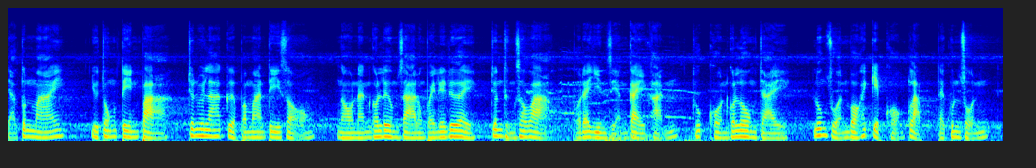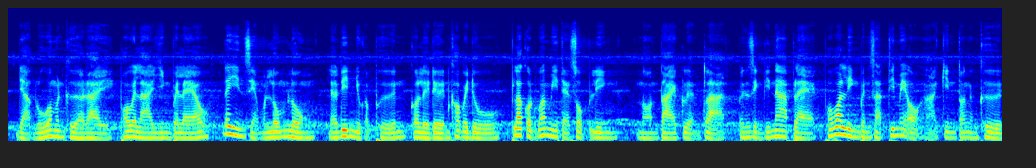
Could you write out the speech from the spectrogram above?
จากต้นไม้ อยู่ตรงตีนป่า จนเวลาเกือบประมาณตีสองเงานั้นก็เริ่มซาลงไปเรื่อยๆ จนถึงสว่าง พอได้ยินเสียงไก่ขัน ทุกคนก็โล่งใจ ลุงสวนบอกให้เก็บของกลับ แต่คุณสนอยากรู้ว่ามันคืออะไร เพราะเวลายิงไปแล้ว ได้ยินเสียงมันล้มลง แล้วดิ้นอยู่กับพื้นก็เลยเดินเข้าไปดู ปรากฏว่ามีแต่ศพลิง นอนตายเกลื่อนกลาด เป็นสิ่งที่น่าแปลก เพราะว่าลิงเป็นสัตว์ที่ไม่ออกหากินตอนกลางคืน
